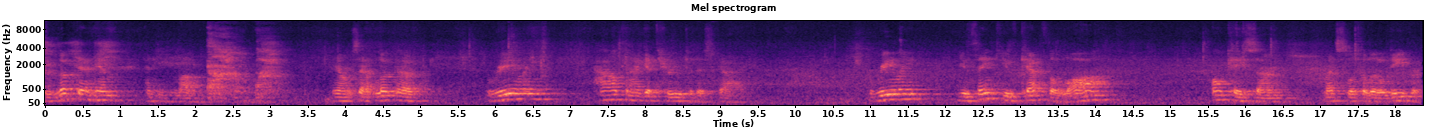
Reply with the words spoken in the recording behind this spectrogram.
He looked at him and he loved him. You know, it's that look of, really? How can I get through to this guy? Really? You think you've kept the law? Okay, son, let's look a little deeper.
